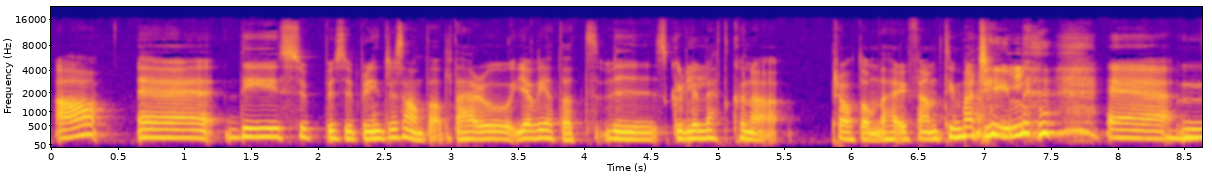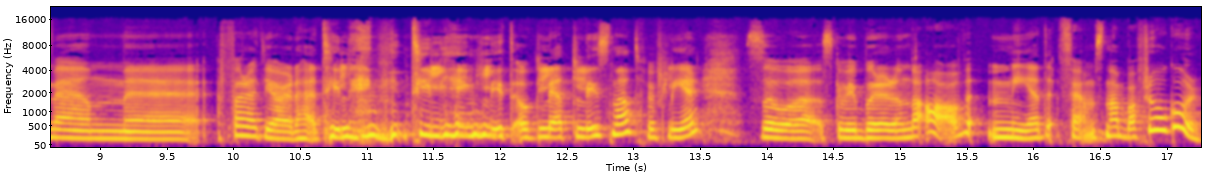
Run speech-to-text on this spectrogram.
Ja, eh, det är super, super intressant allt det här. Och jag vet att vi skulle lätt kunna prata om det här i fem timmar till. eh, mm. Men eh, för att göra det här tillgäng tillgängligt och lättlyssnat för fler så ska vi börja runda av med fem snabba frågor.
